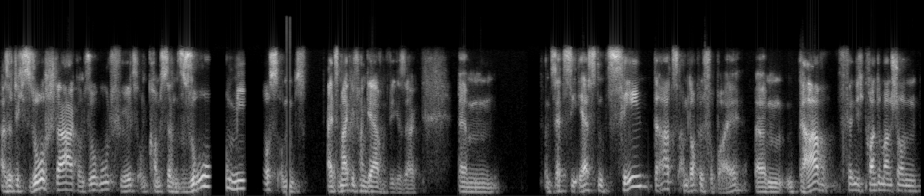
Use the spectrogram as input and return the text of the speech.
also dich so stark und so gut fühlst und kommst dann so minus und als Michael van Gerven, wie gesagt, ähm, und setzt die ersten zehn Darts am Doppel vorbei. Ähm, da, finde ich, konnte man schon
